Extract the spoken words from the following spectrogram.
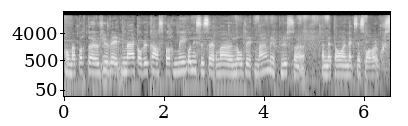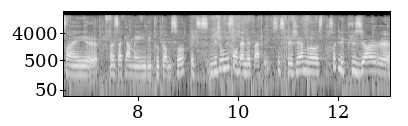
On m'apporte un vieux vêtement qu'on veut transformer, pas nécessairement un autre vêtement, mais plus un, admettons, un accessoire, un coussin, euh, un sac à main, des trucs comme ça. Les journées sont jamais pareilles. C'est ce que j'aime là. C'est pour ça que j'ai plusieurs euh,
